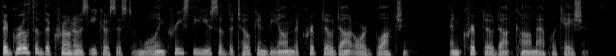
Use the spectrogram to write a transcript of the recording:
The growth of the Cronos ecosystem will increase the use of the token beyond the Crypto.org blockchain and Crypto.com applications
